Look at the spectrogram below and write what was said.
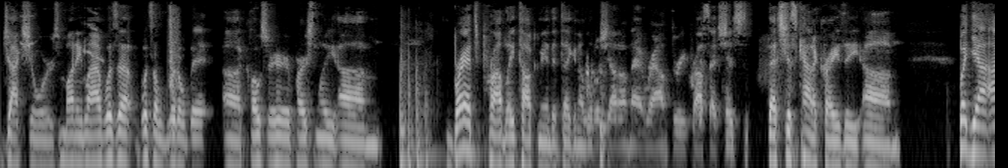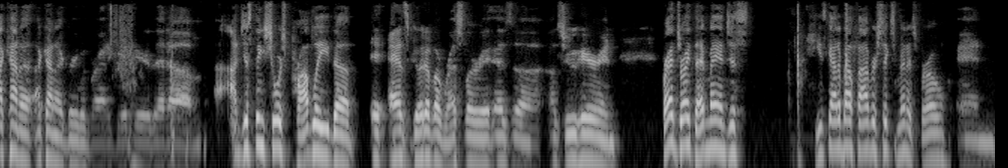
Jack Shore's money line was a was a little bit uh, closer here. Personally, um, Brad's probably talked me into taking a little shot on that round three prop. That's just that's just kind of crazy. Um, but yeah, I kind of I kind of agree with Brad again here that um, I just think Shore's probably the as good of a wrestler as uh, Azure here, and Brad's right. That man just he's got about five or six minutes, bro, and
